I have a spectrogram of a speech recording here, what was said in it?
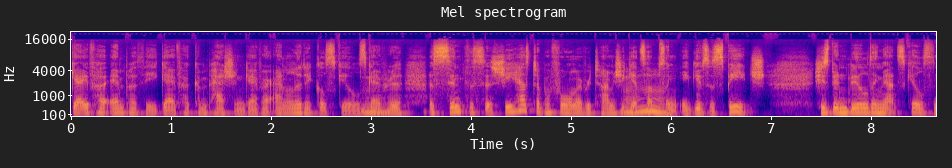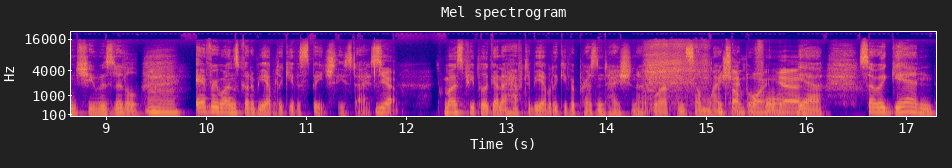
Gave her empathy, gave her compassion, gave her analytical skills, gave Mm. her a synthesis. She has to perform every time she gets up and gives a speech. She's been building that skill since she was little. Everyone's got to be able to give a speech these days. Mm. Yeah. Most people are going to have to be able to give a presentation at work in some way, At some shape, point, or form. yeah. So again,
